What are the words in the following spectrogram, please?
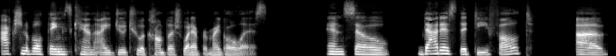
actionable things can I do to accomplish whatever my goal is? And so that is the default of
